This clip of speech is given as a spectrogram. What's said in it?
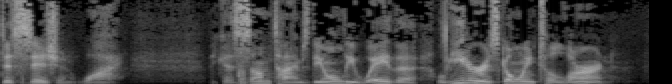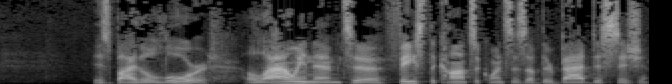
decision. Why? Because sometimes the only way the leader is going to learn is by the Lord allowing them to face the consequences of their bad decision.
